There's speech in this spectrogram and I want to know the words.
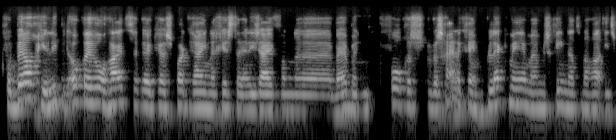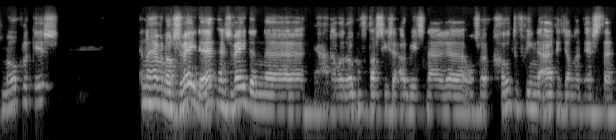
Voor België liep het ook wel heel hard. Ik eh, sprak Reiner gisteren en die zei van... We hebben volgens waarschijnlijk geen plek meer... maar misschien dat er nog wel iets mogelijk is. En dan hebben we nog Zweden. En Zweden, uh, ja, dat wordt ook een fantastische outreach... naar uh, onze grote vrienden Arend, Jan en Esther.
